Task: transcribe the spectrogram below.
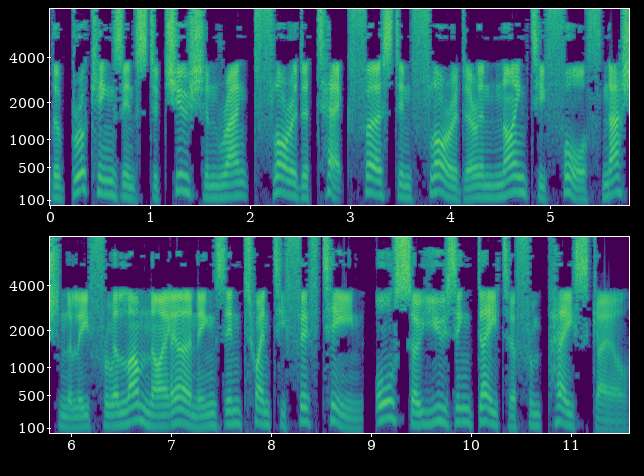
The Brookings Institution ranked Florida Tech first in Florida and 94th nationally for alumni earnings in 2015, also using data from PayScale.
